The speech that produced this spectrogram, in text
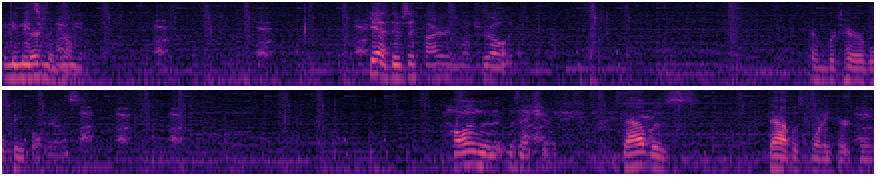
When we made some really. Yeah, there's a fire in Montreal. And we're terrible people. Girls. How long was, that shit? That was... That was 2013.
